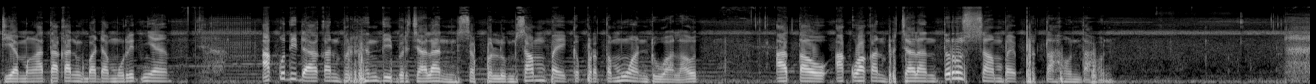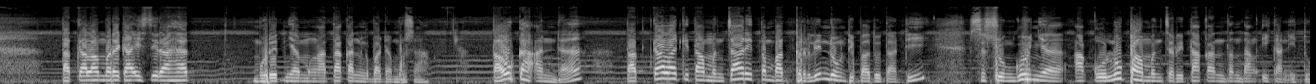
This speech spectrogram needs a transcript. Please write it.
Dia mengatakan kepada muridnya, Aku tidak akan berhenti berjalan sebelum sampai ke pertemuan dua laut Atau aku akan berjalan terus sampai bertahun-tahun Tatkala mereka istirahat, muridnya mengatakan kepada Musa, Tahukah anda Tatkala kita mencari tempat berlindung di batu tadi, sesungguhnya aku lupa menceritakan tentang ikan itu.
